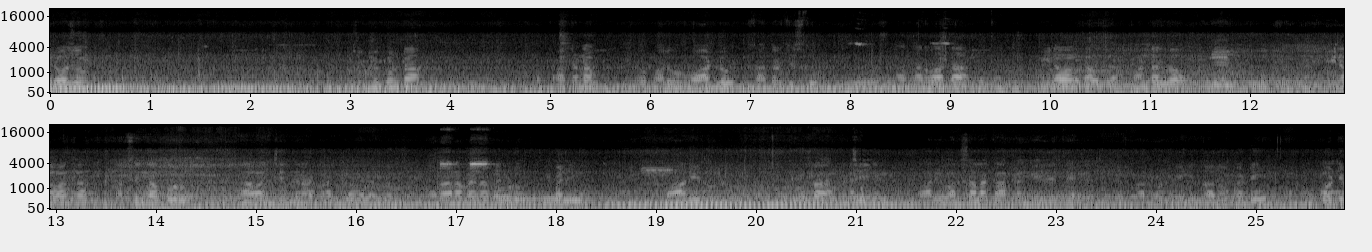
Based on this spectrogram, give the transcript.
ఈరోజు జమ్మికుంట పట్టణంలో పలు వార్డులు సందర్శిస్తూ ఆ తర్వాత మీనవంక మండల్లో మీనవంక నర్సింగాపూర్ గ్రామానికి చెందిన ప్రధానమైన రోడ్డు. భారీ రెండు రెండు మూడు రోజుల నుంచి భారీ వర్షాల కారణంగా ఏదైతే ఆ రోడ్డు తెగిందో అదొకటి ఇంకోటి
